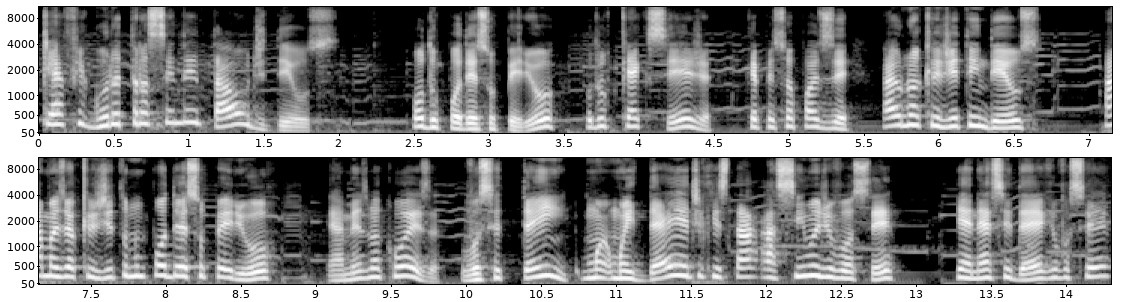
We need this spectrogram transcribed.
que é a figura transcendental de Deus. Ou do poder superior, ou do que quer que seja. Que a pessoa pode dizer, ah, eu não acredito em Deus. Ah, mas eu acredito num poder superior. É a mesma coisa. Você tem uma, uma ideia de que está acima de você. E é nessa ideia que você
